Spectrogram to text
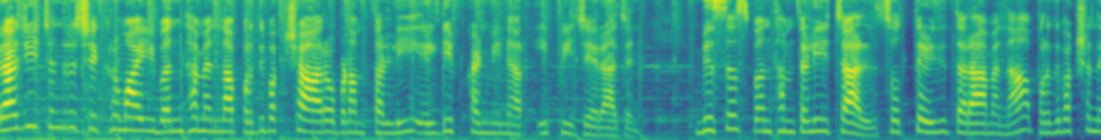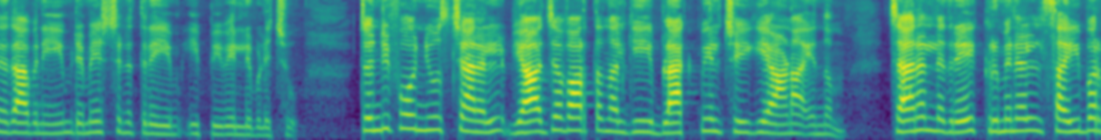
രാജീവ് ചന്ദ്രശേഖറുമായി ബന്ധമെന്ന പ്രതിപക്ഷ ആരോപണം തള്ളി L D F convener E P Jayarajan. Business ബന്ധം തെളിയിച്ചാൽ സ്വത്ത് എഴുതിത്തരാമെന്ന പ്രതിപക്ഷ നേതാവിനെയും രമേശ് ചെന്നിത്തലയും ഇ പി വെല്ലുവിളിച്ചു. ട്വന്റി ഫോർ ന്യൂസ് ചാനൽ വ്യാജവാർത്ത നൽകി ബ്ലാക്ക്മെയിൽ ചെയ്യുകയാണ് എന്നും ചാനലിനെതിരെ ക്രിമിനൽ സൈബർ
